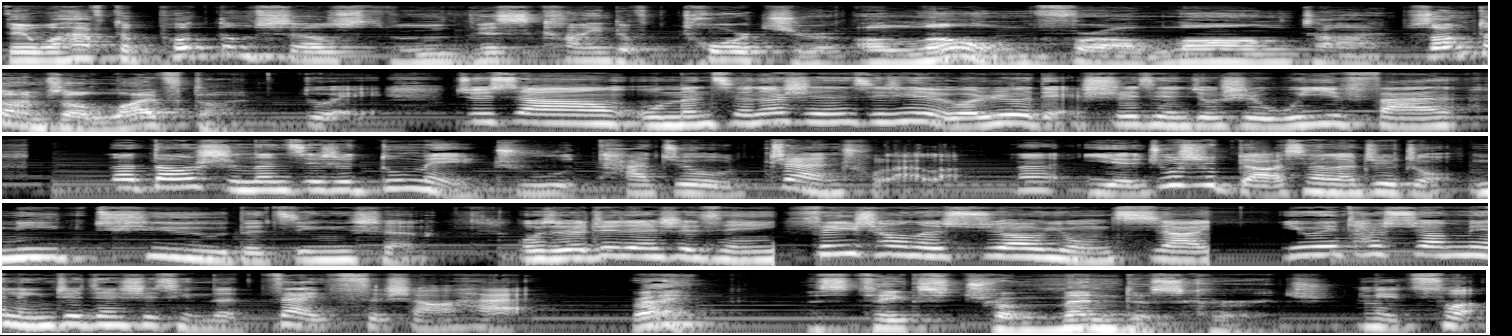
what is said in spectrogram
they will have to put themselves through this kind of torture alone for a long time, sometimes a lifetime. 对，就像我们前段时间其实有个热点事件，就是吴亦凡。那当时呢，其实都美竹她就站出来了，那也就是表现了这种 Me Too 的精神。我觉得这件事情非常的需要勇气啊，因为她需要面临这件事情的再次伤害。 Right. This takes tremendous courage. 没错，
